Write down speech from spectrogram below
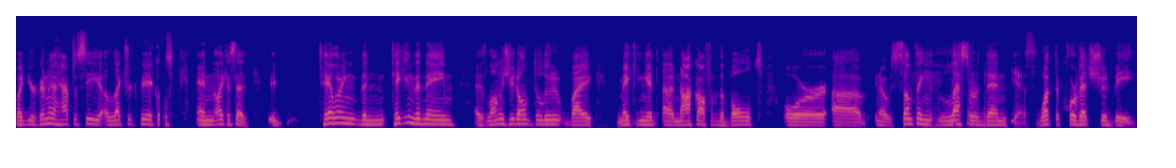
But you're going to have to see electric vehicles, and like I said, it, tailoring the taking the name as long as you don't dilute it by making it a knockoff of the Bolt or uh, you know something lesser than Yes. what the Corvette should be,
